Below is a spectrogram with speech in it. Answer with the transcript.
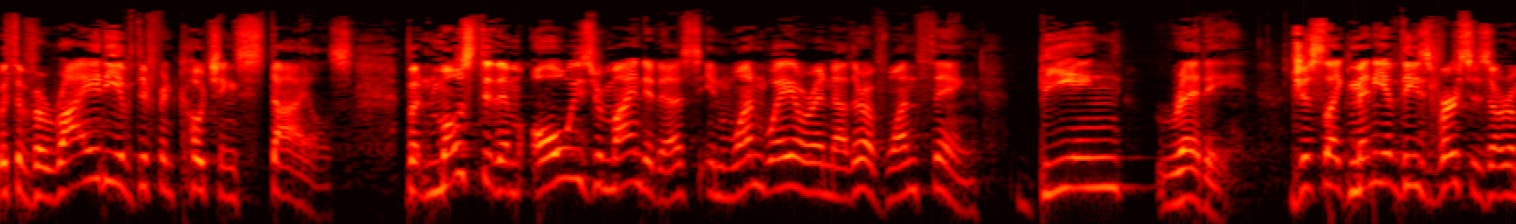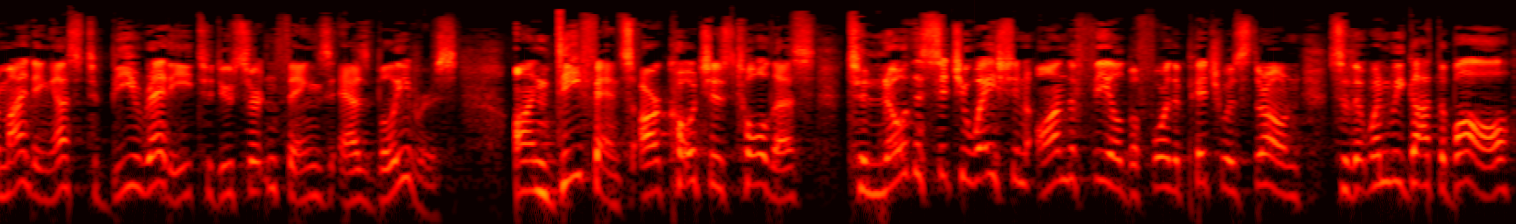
with a variety of different coaching styles. But most of them always reminded us, in one way or another, of one thing being ready. Just like many of these verses are reminding us to be ready to do certain things as believers. On defense, our coaches told us to know the situation on the field before the pitch was thrown so that when we got the ball,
